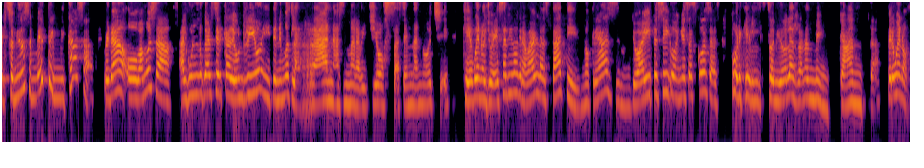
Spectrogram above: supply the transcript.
el sonido se mete en mi casa. ¿Verdad? O vamos a algún lugar cerca de un río y tenemos las ranas maravillosas en la noche. Que bueno, yo he salido a grabarlas, Tati, no creas, yo ahí te sigo en esas cosas, porque el sonido de las ranas me encanta. Pero bueno,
